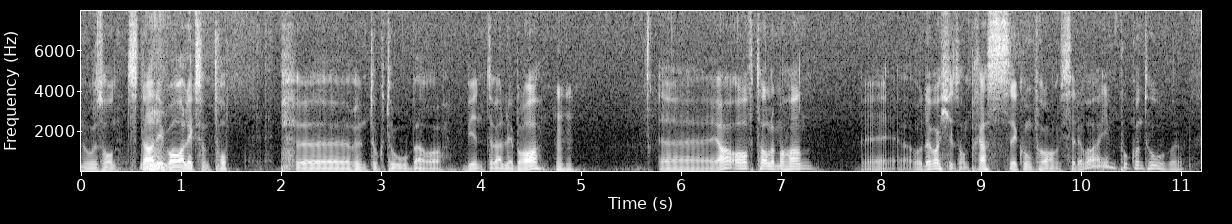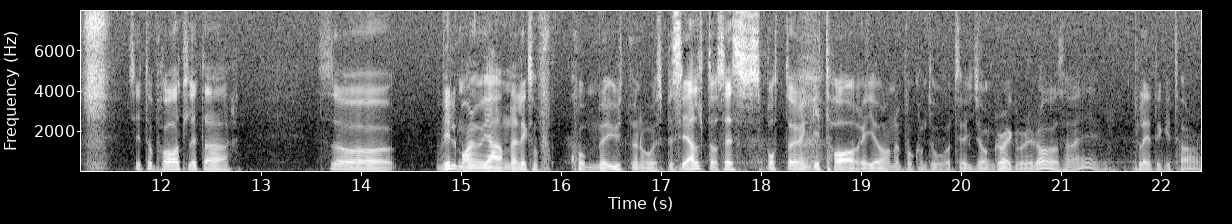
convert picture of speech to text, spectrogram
noe sånt. Der de var liksom topp uh, rundt oktober og begynte veldig bra. Mhm. Eh, ja, avtale med han. Uh, og det var ikke sånn pressekonferanse. Det var inn på kontoret. Da. Sitte og prate litt der. Så vil man jo gjerne liksom komme ut med noe spesielt. Da. Så jeg spotta jo en gitar i hjørnet på kontoret til John Gregory. da, Og så hey, play the guitar.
